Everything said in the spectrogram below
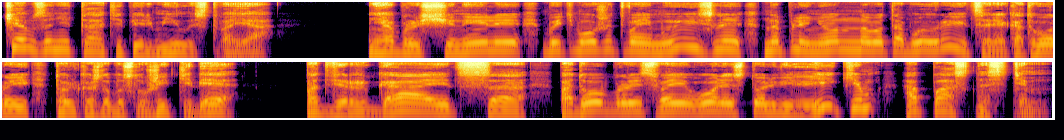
Чем занята теперь милость твоя? Не обращены ли, быть может, твои мысли на плененного тобой рыцаря, который, только чтобы служить тебе, — подвергается по доброй своей воле столь великим опасностям.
